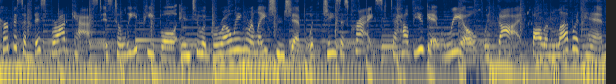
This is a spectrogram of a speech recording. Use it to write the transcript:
purpose of this broadcast is to lead people into a growing relationship with Jesus Christ to help you get real with God, fall in love with Him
